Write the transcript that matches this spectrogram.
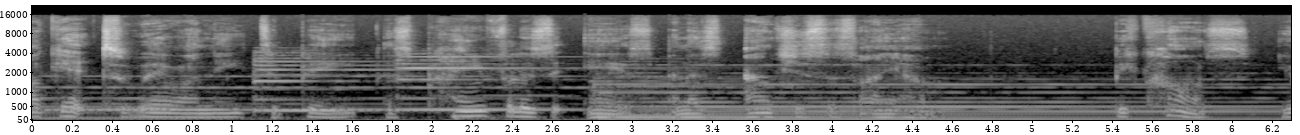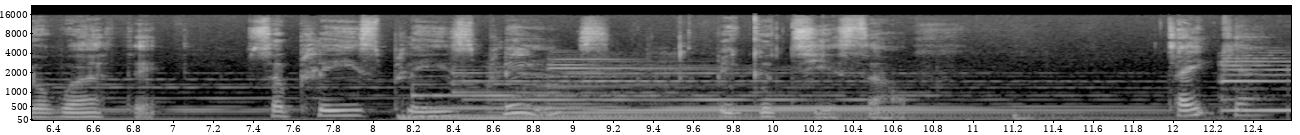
I get to where I need to be, as painful as it is and as anxious as I am, because you're worth it. So please, please, please be good to yourself. Take care.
